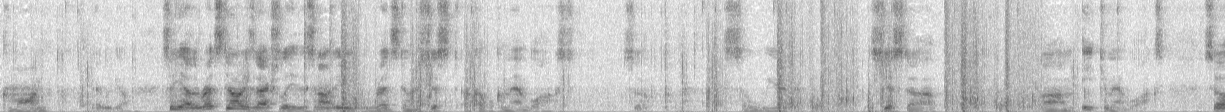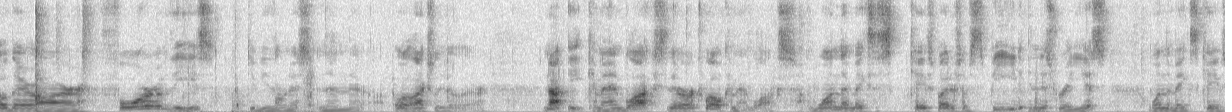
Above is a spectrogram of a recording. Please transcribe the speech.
Come on. There we go. So yeah, the redstone is actually, it's not any redstone, it's just a couple command blocks. So, so weird. It's just uh, um, eight command blocks. So there are four of these, give you the bonus, and then there, are, well actually there are not eight command blocks, there are 12 command blocks. One that makes cave spiders have speed in this radius, one that makes cave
